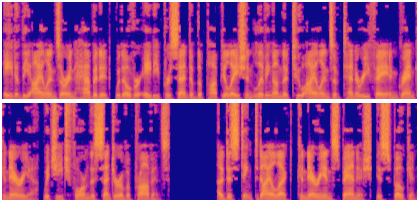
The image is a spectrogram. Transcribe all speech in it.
Eight of the islands are inhabited, with over 80% of the population living on the two islands of Tenerife and Gran Canaria, which each form the center of a province. A distinct dialect, Canarian Spanish, is spoken.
